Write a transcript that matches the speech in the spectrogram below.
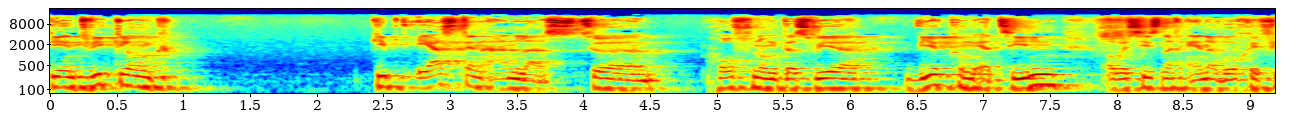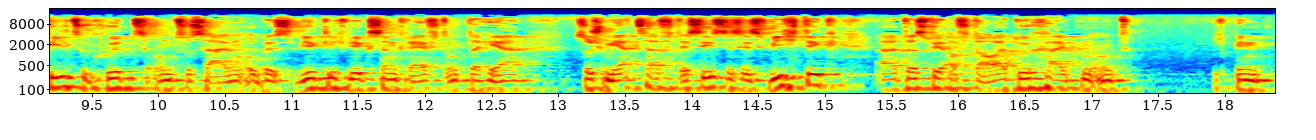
Die Entwicklung gibt erst den Anlass zur Hoffnung, dass wir Wirkung erzielen, aber es ist nach einer Woche viel zu kurz, um zu sagen, ob es wirklich wirksam greift und daher so schmerzhaft es ist. Es ist wichtig, äh, dass wir auf Dauer durchhalten und ich bin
